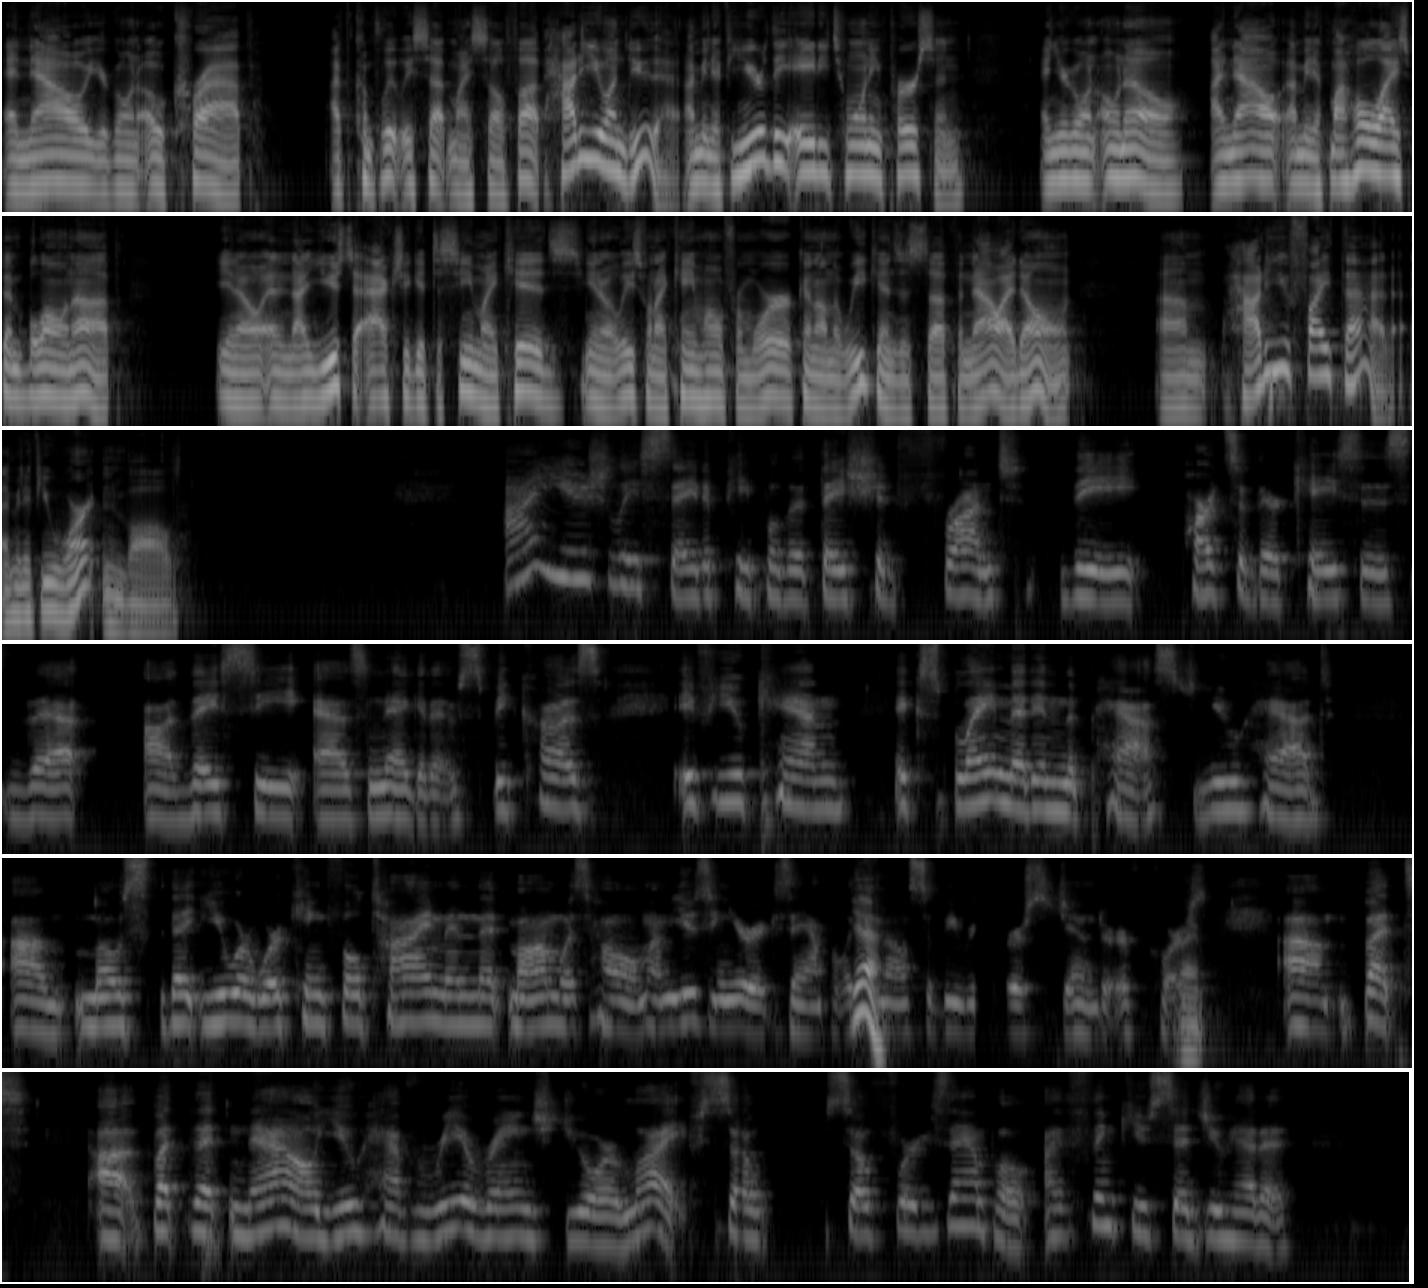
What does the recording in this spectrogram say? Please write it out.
and now you're going, oh crap, I've completely set myself up. How do you undo that? I mean, if you're the 80 20 person and you're going, oh no, I now, I mean, if my whole life's been blown up, you know, and I used to actually get to see my kids, you know, at least when I came home from work and on the weekends and stuff, and now I don't. Um, how do you fight that? I mean, if you weren't involved? I usually say to people that they should front the parts of their cases that uh, they see as negatives because if you can explain that in the past you had um, most that you were working full time and that mom was home. I'm using your example. It yeah. can also be reverse gender, of course. Right. Um, but uh, but that now you have rearranged your life. So, so for example, I think you said you had a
